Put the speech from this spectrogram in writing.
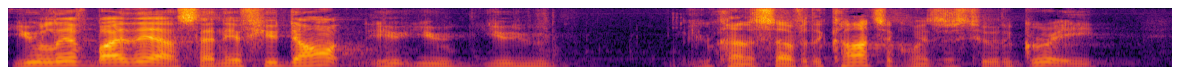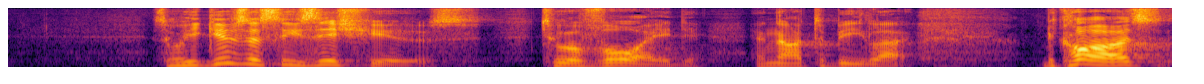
you live by this, and if you don't, you, you, you you kind of suffer the consequences to a degree. So he gives us these issues to avoid and not to be like. Because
